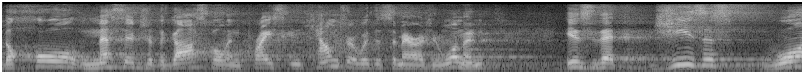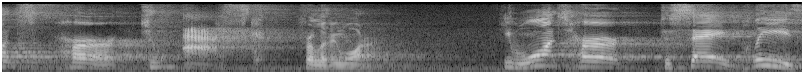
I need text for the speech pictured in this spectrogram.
the whole message of the gospel and Christ's encounter with the Samaritan woman is that Jesus wants her to ask for living water. He wants her to say, Please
